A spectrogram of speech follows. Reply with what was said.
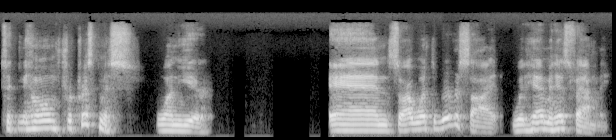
took me home for Christmas one year. And so I went to Riverside with him and his family.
